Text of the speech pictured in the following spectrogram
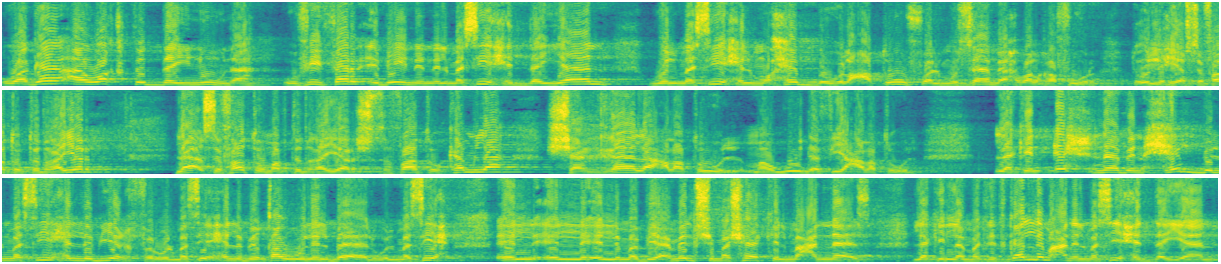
وجاء وقت الدينونة وفي فرق بين إن المسيح الديان والمسيح المحب والعطوف والمسامح والغفور. تقول لي هي صفاته بتتغير؟ لا صفاته ما بتتغيرش. صفاته كاملة شغالة على طول موجودة فيه على طول. لكن إحنا بنحب المسيح اللي بيغفر والمسيح اللي بيطول البال والمسيح اللي, اللي, اللي ما بيعملش مشاكل مع الناس. لكن لما تتكلم عن المسيح الديان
